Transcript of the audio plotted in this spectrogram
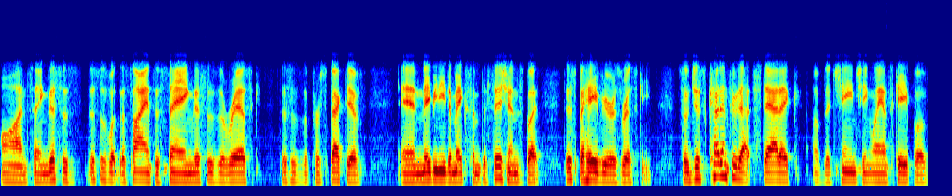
on saying this is this is what the science is saying, this is the risk, this is the perspective, and maybe need to make some decisions, but this behavior is risky. So just cutting through that static of the changing landscape of,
